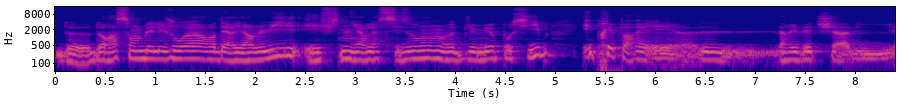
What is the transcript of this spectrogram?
de, rassembler les joueurs derrière lui et finir la saison du mieux possible. et préparer l'arrivée de Xavi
